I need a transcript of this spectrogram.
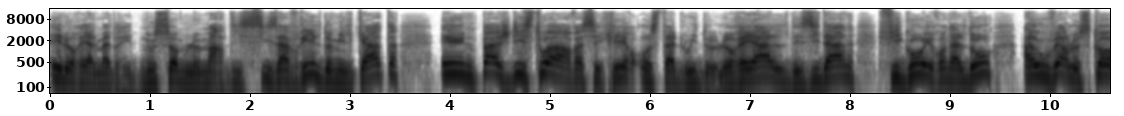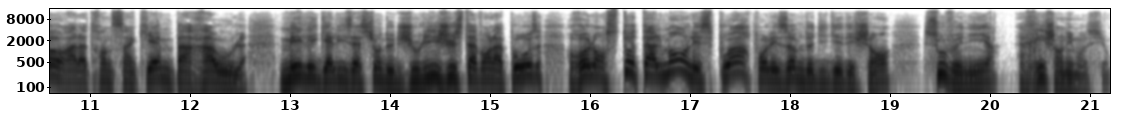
et le Real Madrid. Nous sommes le mardi 6 avril 2004 et une page d'histoire va s'écrire au stade Louis II. Le Real des Zidane, Figo et Ronaldo a ouvert le score à la 35e par Raoul. Mais l'égalisation de Julie juste avant la pause relance totalement l'espoir pour les hommes de Didier Deschamps. Souvenir riche en émotions.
